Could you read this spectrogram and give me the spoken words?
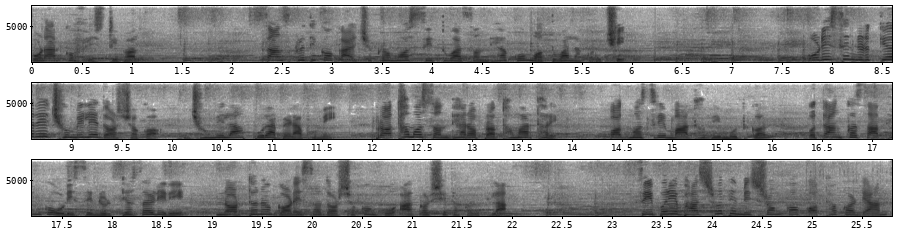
କୋଣାର୍କ ଫେଷ୍ଟିଭାଲ ସାଂସ୍କୃତିକ କାର୍ଯ୍ୟକ୍ରମ ସିତୁଆ ସନ୍ଧ୍ୟାକୁ ମତୁଆଲା କରୁଛି ଓଡ଼ିଶୀ ନୃତ୍ୟରେ ଝୁମିଲେ ଦର୍ଶକ ଝୁମିଲା ପୁରା ବେଳାଭୂମି ପ୍ରଥମ ସନ୍ଧ୍ୟାର ପ୍ରଥମାର୍ଦ୍ଧରେ ପଦ୍ମଶ୍ରୀ ମାଧବୀ ମୁଦଗଲ ଓ ତାଙ୍କ ସାଥୀଙ୍କ ଓଡ଼ିଶୀ ନୃତ୍ୟ ଶୈଳୀରେ ନର୍ତ୍ତନ ଗଣେଶ ଦର୍ଶକଙ୍କୁ ଆକର୍ଷିତ କରିଥିଲା ସେହିପରି ଭାସ୍ୱତୀ ମିଶ୍ରଙ୍କ କଥକ ଡ୍ୟାନ୍ସ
